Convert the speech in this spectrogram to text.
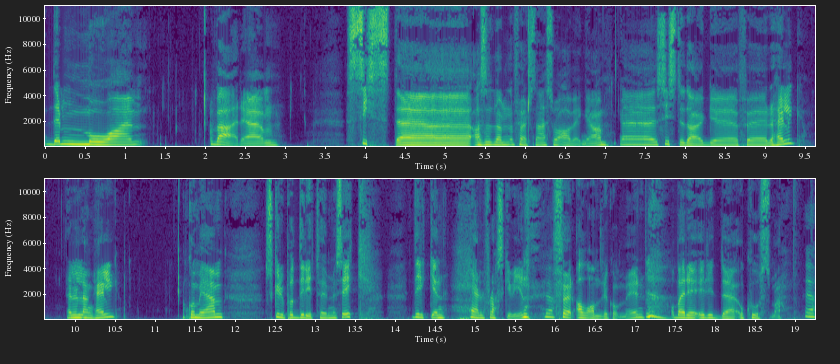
Det må være siste Altså, den følelsen er så avhengig av. Uh, siste dag eh, før helg, eller langhelg. Komme hjem, skru på drithøy musikk. Drikke en hel flaske vin Ja. før alle andre kommer, og bare rydde og kose meg. Ja.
